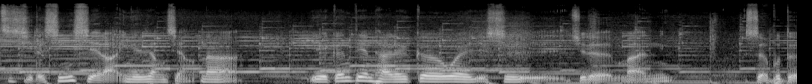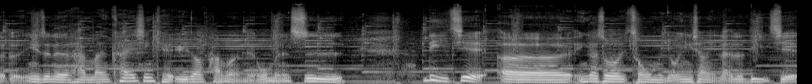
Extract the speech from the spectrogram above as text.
自己的心血啦，应该是这样讲。那也跟电台的各位也是觉得蛮。舍不得的，因为真的还蛮开心可以遇到他们的。我们是历届，呃，应该说从我们有印象以来的历届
